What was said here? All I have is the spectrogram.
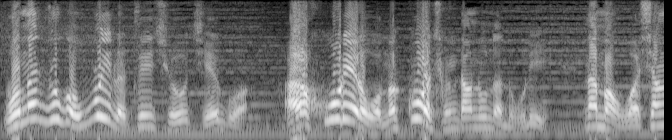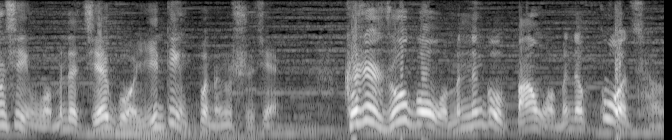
我们如果为了追求结果而忽略了我们过程当中的努力，那么我相信我们的结果一定不能实现。可是如果我们能够把我们的过程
